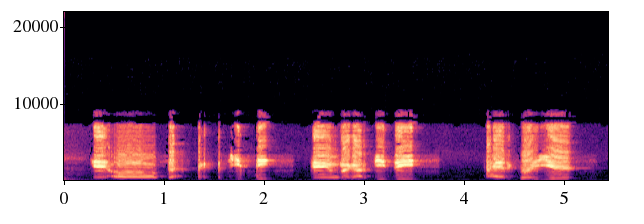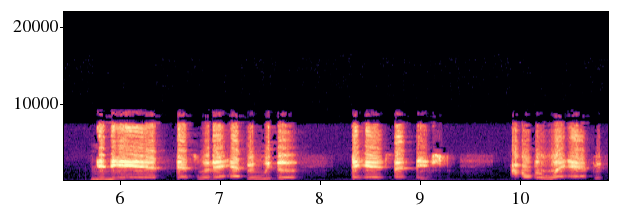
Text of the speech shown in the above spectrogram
And uh, that's PC. And when I got a PC, I had a great year. Mm-hmm. And then that's when that happened with the they had Sunday. I don't know what happened.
